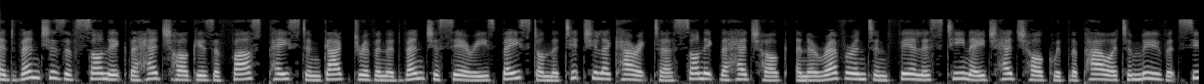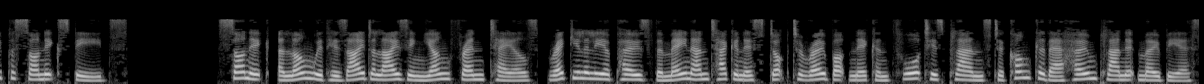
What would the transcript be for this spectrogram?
Adventures of Sonic the Hedgehog is a fast-paced and gag-driven adventure series based on the titular character Sonic the Hedgehog, an irreverent and fearless teenage hedgehog with the power to move at supersonic speeds. Sonic, along with his idolizing young friend Tails, regularly oppose the main antagonist Dr. Robotnik and thwart his plans to conquer their home planet Mobius.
